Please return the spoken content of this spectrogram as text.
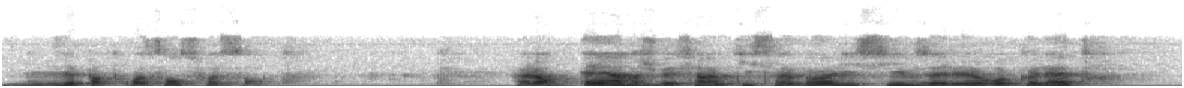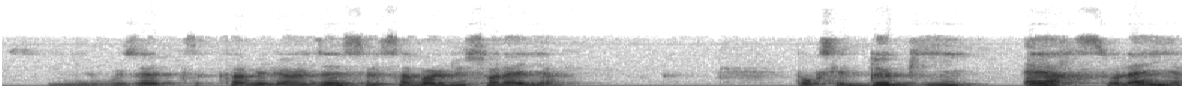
divisé par 360. Alors R, je vais faire un petit symbole ici, vous allez le reconnaître, si vous êtes familiarisé, c'est le symbole du soleil. Donc c'est 2 pi R soleil,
